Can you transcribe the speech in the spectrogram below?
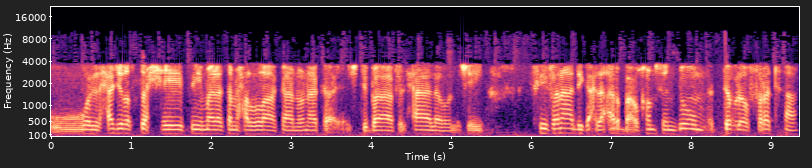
والحجر الصحي فيما لا سمح الله كان هناك اشتباه في الحالة ولا شيء. في فنادق على أربع وخمس نجوم الدولة وفرتها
